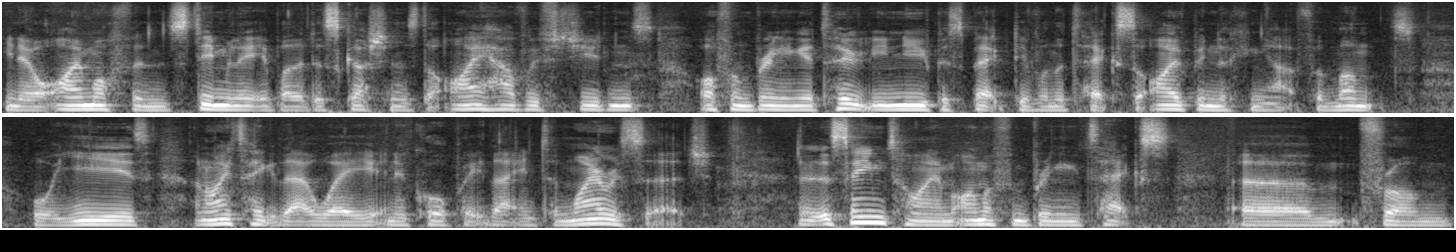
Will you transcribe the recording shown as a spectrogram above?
You know, I'm often stimulated by the discussions that I have with students students, often bringing a totally new perspective on the text that I've been looking at for months or years, and I take that away and incorporate that into my research. And at the same time, I'm often bringing texts um, from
